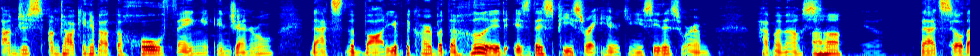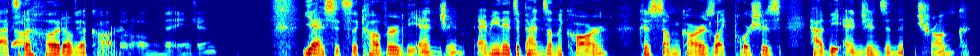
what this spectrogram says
I'm just I'm talking about the whole thing in general. That's the body of the car, but the hood is this piece right here. Can you see this where I'm have my mouse? Uh huh. Yeah. That's so that's the hood of the car. cover of the engine. Yes, it's the cover of the engine. I mean, it depends on the car, because some cars, like Porsches, have the engines in the trunk.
